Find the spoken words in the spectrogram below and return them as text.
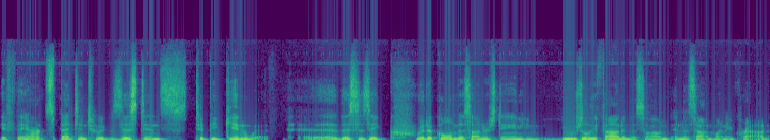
if they aren't spent into existence to begin with. Uh, this is a critical misunderstanding usually found in the sound in the sound money crowd.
